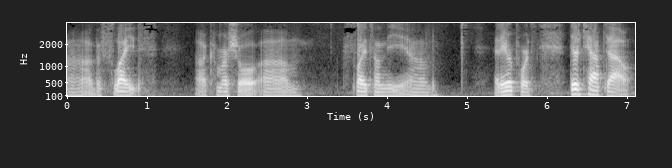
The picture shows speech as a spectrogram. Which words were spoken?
uh, the flights, uh, commercial um, flights on the um, at airports, they're tapped out.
